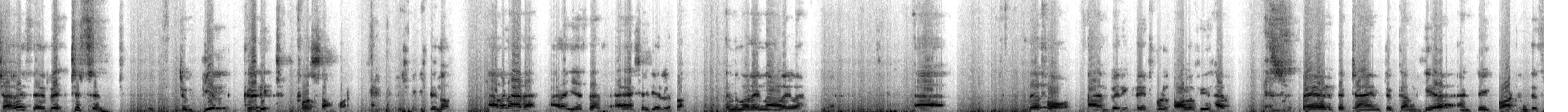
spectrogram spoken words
shall I say, reticent to give credit for someone. you know, അവൻ ആരാ? ആരാ? ആ ശരിയല്ലപ്പ. എന്ന് പറയുന്ന ആളുകളാണ്. Therefore, I am very grateful all of you have spared the time to come here and take part in this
